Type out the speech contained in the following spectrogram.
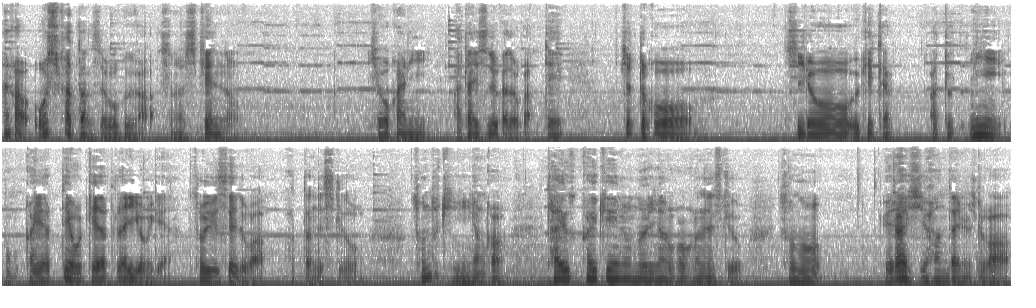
なんか惜しかったんですよ僕が。その試験の評価に値するかどうかでちょっとこう治療を受けた後にもう一回やって OK だったらいいよみたいなそういう制度があったんですけどその時になんか体育会系のノリなのか分かんないですけどその偉い師範代の人が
